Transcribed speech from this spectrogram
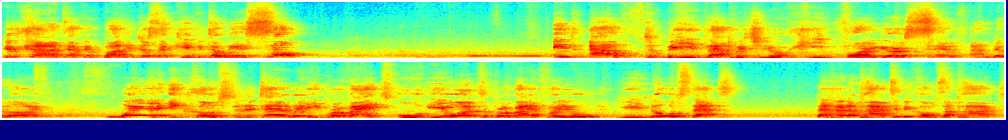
you can't have your body just like give it away so. It has to be that which you keep for yourself and the Lord. When it comes to the time when he provides who he wants to provide for you, he knows that that other party becomes a part.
